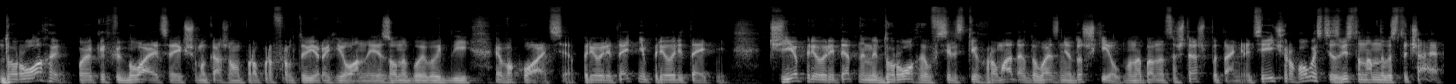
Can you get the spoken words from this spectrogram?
дороги, по яких відбувається, якщо ми кажемо про прифронтові регіони і зони бойових дій, евакуація, пріоритетні, пріоритетні. Чи є пріоритетними дороги в сільських громадах довезення до шкіл? Ну напевно, це ж теж питання. Цієї черговості, звісно, нам не вистачає.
